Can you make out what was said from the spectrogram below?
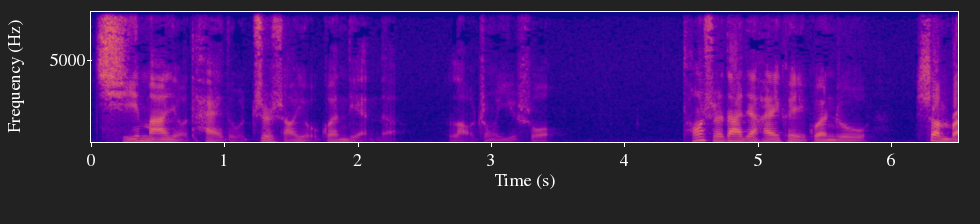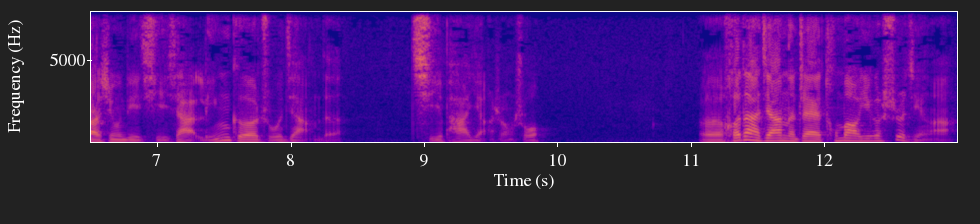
起码有态度，至少有观点的老中医说。同时，大家还可以关注蒜瓣兄弟旗下林哥主讲的《奇葩养生说》。呃，和大家呢再通报一个事情啊，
